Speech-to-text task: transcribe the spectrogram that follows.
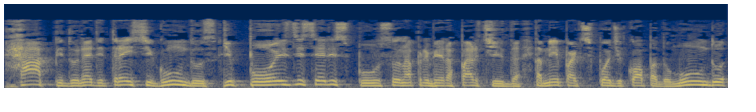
rápido, né, de três segundos, depois de ser expulso na primeira partida. Também participou de Copa do Mundo,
